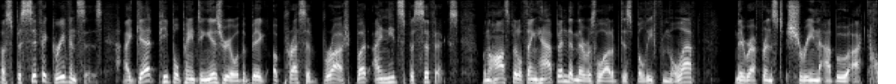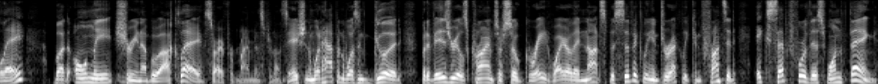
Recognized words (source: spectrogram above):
of specific grievances. I get people painting Israel with a big oppressive brush, but I need specifics. When the hospital thing happened and there was a lot of disbelief from the left, they referenced Shireen Abu Akleh, but only Shireen Abu Akleh. Sorry for my mispronunciation. What happened wasn't good, but if Israel's crimes are so great, why are they not specifically and directly confronted except for this one thing?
